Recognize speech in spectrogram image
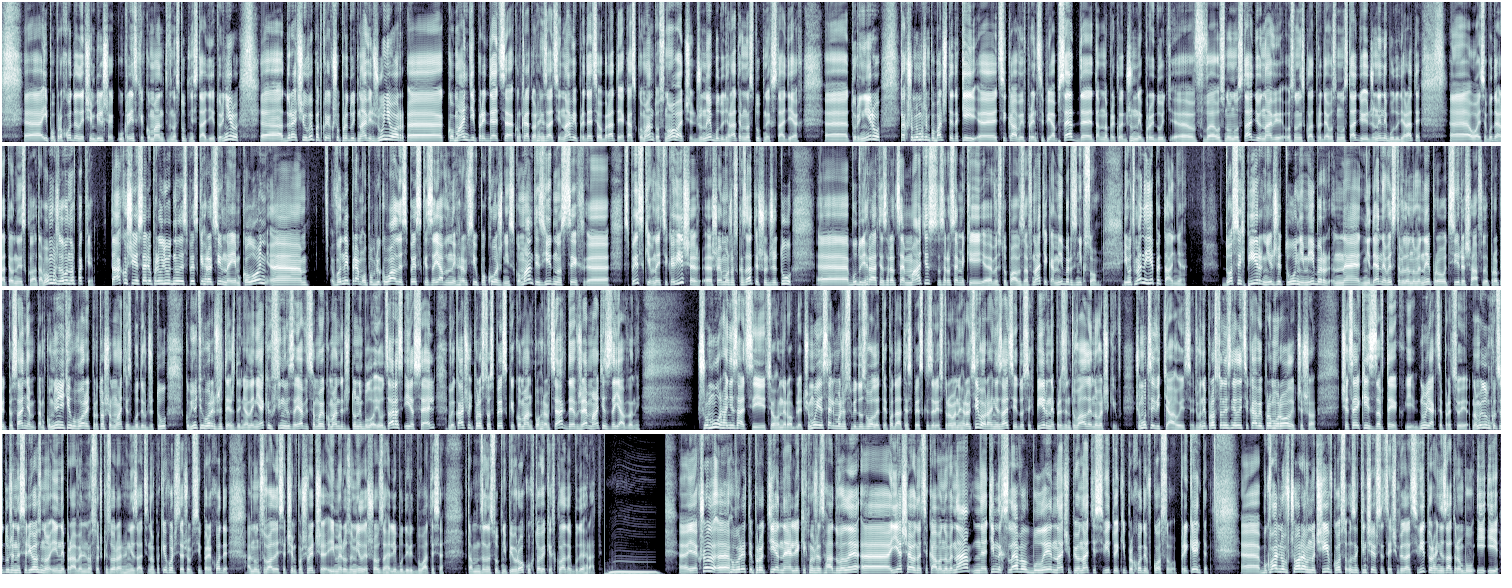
е, і попроходили чим більше українських команд в наступній стадії турніру. Е, до речі, у випадку, якщо пройдуть навіть жуніор, е, команді прийдеться, конкретно організації Наві, прийдеться обирати, яка з команд, основа чи джуни будуть грати в наступних стадіях е, турніру. Так що ми можемо побачити такий е, цікавий, в принципі, апсет, де там, наприклад, джуни пройдуть в основну стадію, Наві основний склад пройде в основну стадію, і джуни не будуть грати. Ось, буде грати один склад. Або, можливо, навпаки. Також ESL оприлюднили списки гравців на їм колонь. Е, вони прям опублікували списки заявлених гравців по кожній з команд, і згідно з цих е, списків, найцікавіше, е, що я можу сказати, що G2 е, будуть грати з гравцем Матіс, з гравцем, який е, виступав за Fnatic, а Мібер з Ніксом. І от в мене є питання. До сих пір ні G2, ні Мібер не, ніде не виставили новини про ці решафли, про підписання. Там ком'юніті говорить про те, що Матіс буде в G2, ком'юніті говорить вже тиждень, але ніяких офіційних заяв від самої команди G2 не було. І от зараз ESL викачують просто списки команд по гравцях, де вже Матіс заявлений. Чому організації цього не роблять? Чому ESL може собі дозволити подати списки зареєстрованих гравців, а організації до сих пір не презентували новачків? Чому це відтягується? Вони просто не зняли цікавий проморолик, чи що? Чи це якийсь завтик? Ну як це працює? На мою думку, це дуже несерйозно і неправильно з точки зору організації. Навпаки, хочеться, щоб всі переходи анонсувалися чим пошвидше, і ми розуміли, що взагалі буде відбуватися там за наступні півроку, хто в яких складах буде грати. Е, Якщо е, говорити про TNL, яких ми вже згадували, е, є ще одна цікава новина. Team Next Level були на чемпіонаті світу, який проходив в Косово. Прикиньте, буквально вчора вночі в Косово закінчився цей чемпіонат світу. Організатором був е,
